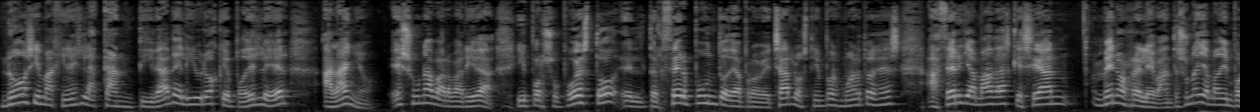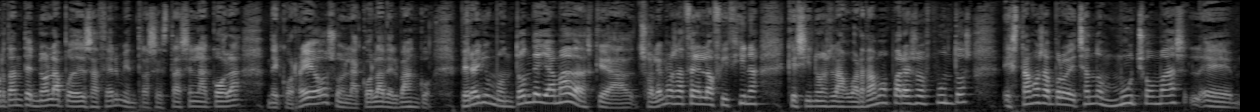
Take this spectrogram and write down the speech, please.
No os imagináis la cantidad de libros que podéis leer al año. Es una barbaridad. Y por supuesto, el tercer punto de aprovechar los tiempos muertos es hacer llamadas que sean menos relevantes. Una llamada importante no la puedes hacer mientras estás en la cola de correos o en la cola del banco. Pero hay un montón de llamadas que solemos hacer en la oficina que si nos la guardamos para esos puntos, estamos aprovechando mucho más eh,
